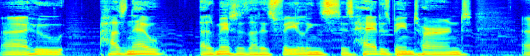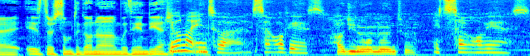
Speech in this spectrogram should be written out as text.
uh, who has now admitted that his feelings, his head is being turned. Uh, is there something going on with Indiyah? You're not into her. It's so obvious. How do you know I'm not into her? It's so obvious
